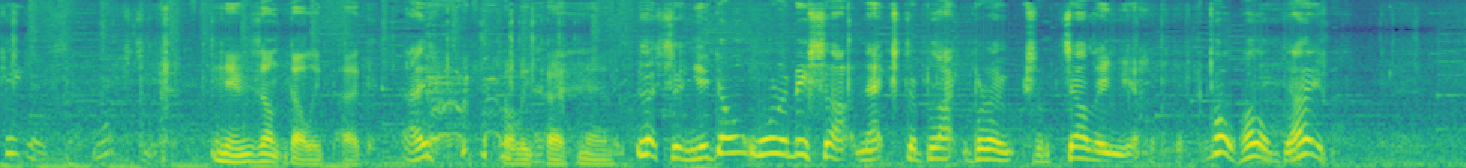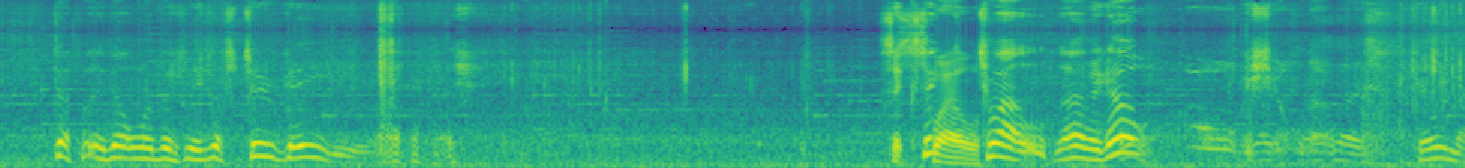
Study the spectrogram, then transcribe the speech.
Keep them sat next to you. News on Dolly Peg. Eh? Dolly Peg now. Listen, you don't want to be sat next to Black Brooks, I'm telling you. Oh, hello, Dave. Definitely don't want to be, you're just too greedy. you are, okay. 612. 12, there we go. Oh, at.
